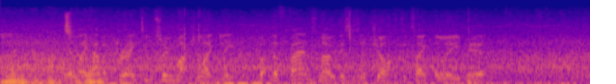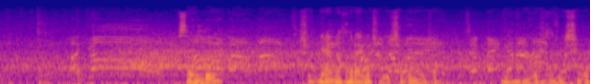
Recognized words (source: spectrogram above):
Well, they haven't created too much lately, but the fans know this is a chance to take the lead here. A goal! Samo był? How about that? Czy nie, na chorego się liczyło, dobrze. Na chorego się zaliczyło.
